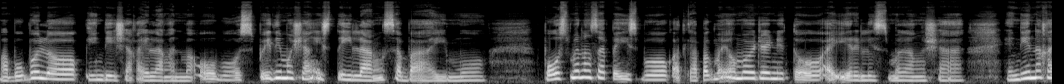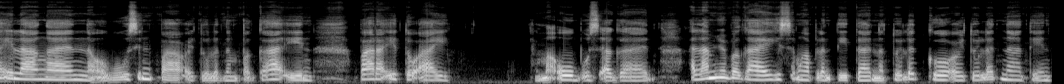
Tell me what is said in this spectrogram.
mabubulok, hindi siya kailangan maubos. Pwede mo siyang stay lang sa bahay mo. Post mo lang sa Facebook at kapag may umorder nito ay i-release mo lang siya. Hindi na kailangan na ubusin pa or tulad ng pagkain para ito ay maubos agad. Alam nyo ba guys, sa mga plantita na tulad ko or tulad natin,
